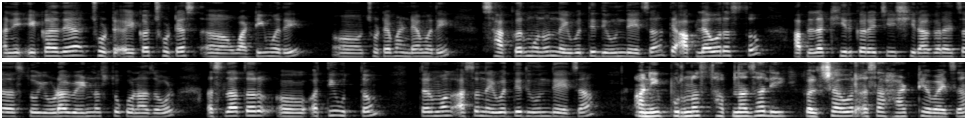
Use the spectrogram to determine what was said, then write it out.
आणि एखाद्या छोट्या एका छोट्या वाटीमध्ये छोट्या भांड्यामध्ये साखर म्हणून नैवेद्य देऊन द्यायचा. ते आपल्यावर असतं. आपल्याला खीर करायची शिरा करायचा असतो एवढा वेळ नसतो कोणाजवळ. असला तर अतिउत्तम तर मग असं नैवेद्य देऊन द्यायचा आणि पूर्ण स्थापना झाली की कलशावर असा हात ठेवायचा.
